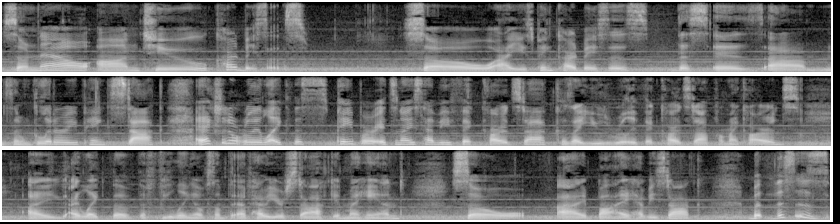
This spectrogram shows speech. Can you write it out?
so now on to card bases. So I use pink card bases. This is um, some glittery pink stock. I actually don't really like this paper. It's nice, heavy, thick cardstock because I use really thick cardstock for my cards. I, I like the, the feeling of something of heavier stock in my hand. So I buy heavy stock. But this is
